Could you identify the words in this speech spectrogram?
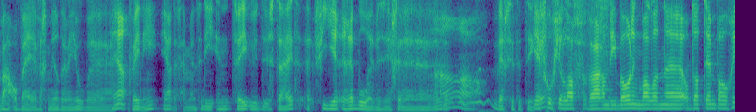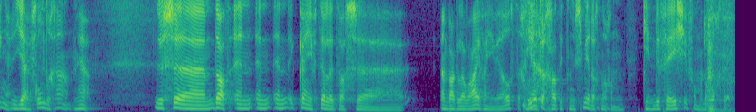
Waarop wij even gemaild hebben, joh, eh, Ja. ik weet niet. Ja, er zijn mensen die in twee uur dus tijd eh, vier Red Bull hebben zich Ah. weg zitten tikken. Jij vroeg je al af waarom die bowlingballen op dat tempo gingen. Juist. Konden gaan. Ja. Dus eh, dat. En, en, en ik kan je vertellen, het was een bak lawaai van je welste. Gelukkig had ik toen smiddags nog een kinderfeestje van mijn dochter.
